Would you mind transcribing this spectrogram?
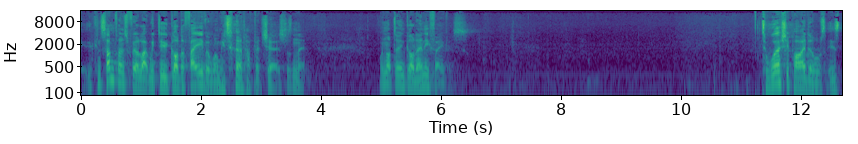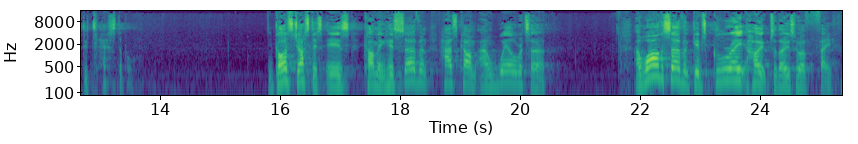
It can sometimes feel like we do God a favour when we turn up at church, doesn't it? We're not doing God any favours. To worship idols is detestable. God's justice is coming. His servant has come and will return. And while the servant gives great hope to those who have faith,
